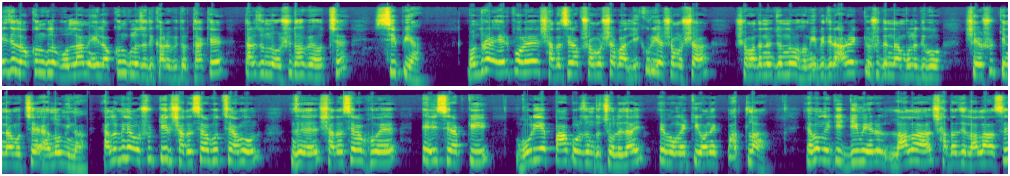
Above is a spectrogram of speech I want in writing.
এই যে লক্ষণগুলো বললাম, এই লক্ষণগুলো যদি কারোর ভিতর থাকে, তার জন্য ওষুধ হবে হচ্ছে সিপিয়া বন্ধুরা, এরপরে সাদা সিরাপ সমস্যা বা লিকুরিয়া সমস্যা সমাধানের জন্য হোমিওপ্যাথির আরও একটি ওষুধের নাম বলে দিব। সেই ওষুধটির নাম হচ্ছে অ্যালোমিনা। অ্যালোমিনা ওষুধটির সাদা সিরাপ হচ্ছে এমন যে, সাদা সিরাপ হয়ে এই সিরাপটি গড়িয়ে পা পর্যন্ত চলে যায় এবং এটি অনেক পাতলা এবং এটি ডিমের লালা, সাদা যে লালা আছে,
